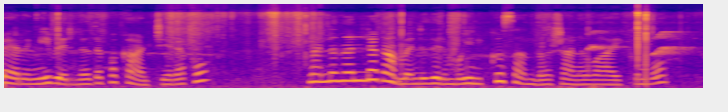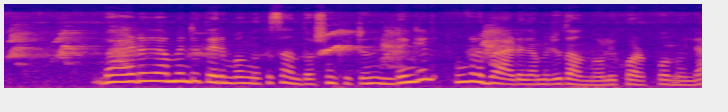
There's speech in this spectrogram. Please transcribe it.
ഇറങ്ങി വരുന്നത്. അപ്പോൾ കാണിച്ചു തരാം. അപ്പോൾ നല്ല നല്ല കമന്റ് തരുമ്പോൾ എനിക്കും സന്തോഷമാണ് വായിക്കുമ്പോൾ ബാഡ് കമന്റ് തരുമ്പോൾ നിങ്ങൾക്ക് സന്തോഷം കിട്ടുന്നുണ്ടെങ്കിൽ നിങ്ങൾ ബാഡ് കമന്റ് തന്നോളി കുഴപ്പമൊന്നുമില്ല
